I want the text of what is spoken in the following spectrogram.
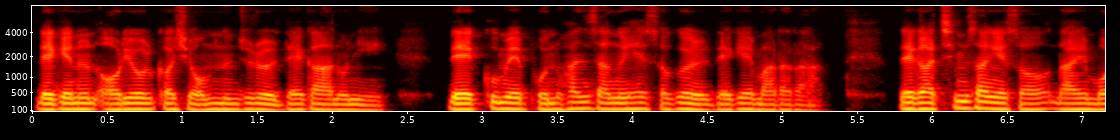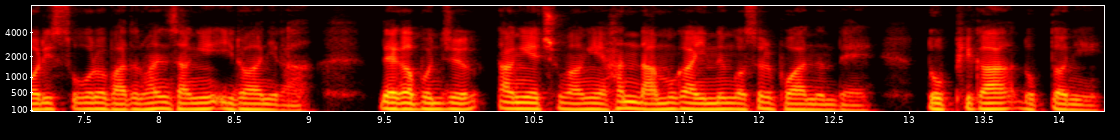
내게는 어려울 것이 없는 줄을 내가 아노니 내 꿈에 본 환상의 해석을 내게 말하라. 내가 침상에서 나의 머릿속으로 받은 환상이 이러하니라. 내가 본즉 땅의 중앙에 한 나무가 있는 것을 보았는데 높이가 높더니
